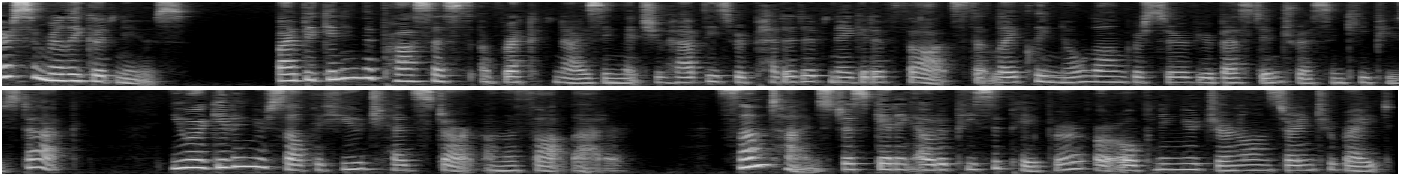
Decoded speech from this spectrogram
Here's some really good news. By beginning the process of recognizing that you have these repetitive negative thoughts that likely no longer serve your best interests and keep you stuck, you are giving yourself a huge head start on the thought ladder. Sometimes just getting out a piece of paper or opening your journal and starting to write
